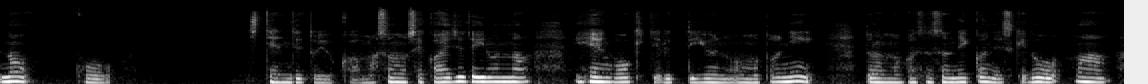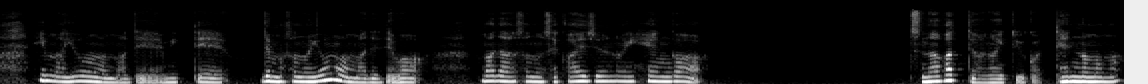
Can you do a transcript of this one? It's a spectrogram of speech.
のこう視点でというか、まあ、その世界中でいろんな異変が起きてるっていうのをもとにドラマが進んでいくんですけど、まあ、今4話まで見て、でもその4話まででは、まだその世界中の異変が繋がってはないというか、点のまま、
